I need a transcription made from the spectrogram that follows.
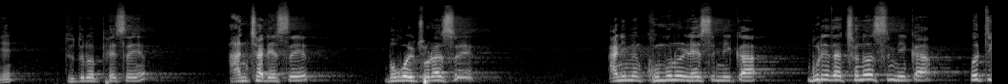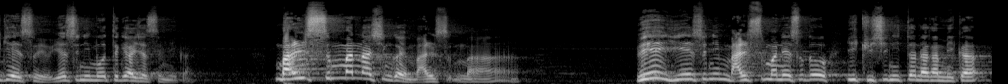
예? 두드러 팼어요? 안 차렸어요? 목을 졸았어요? 아니면 고문을 냈습니까? 물에다 쳐넣었습니까? 어떻게 했어요? 예수님은 어떻게 하셨습니까? 말씀만 하신 거예요. 말씀만. 왜 예수님 말씀만 해서도 이 귀신이 떠나갑니까?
